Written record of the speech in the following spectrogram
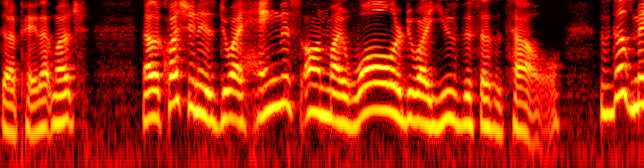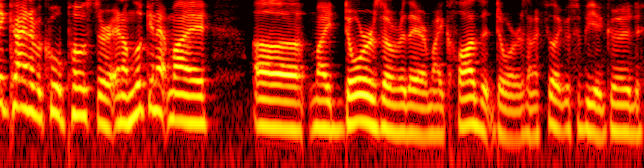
did I pay that much?" Now the question is, do I hang this on my wall or do I use this as a towel? Because it does make kind of a cool poster, and I'm looking at my uh my doors over there, my closet doors, and I feel like this would be a good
